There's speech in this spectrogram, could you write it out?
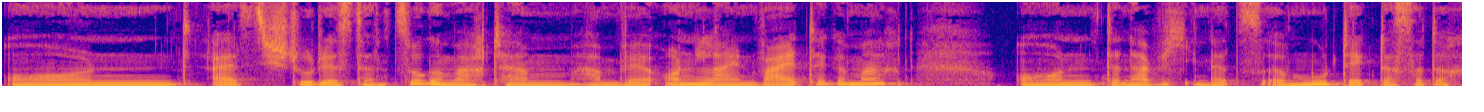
Und als die Studios dann zugemacht haben, haben wir online weitergemacht. Und dann habe ich ihn dazu ermutigt, dass er doch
